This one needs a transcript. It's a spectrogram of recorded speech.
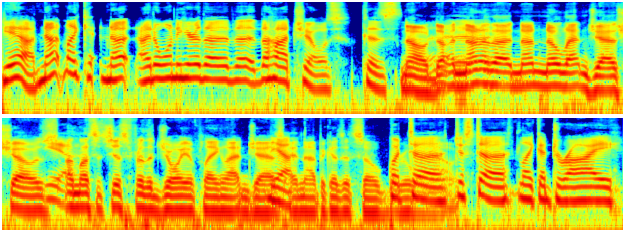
Yeah, not like not. I don't want to hear the the the hot shows because No, no none of that. None, no Latin jazz shows Yeah. unless it's just for the joy of playing Latin jazz Yeah. and not because it's so. But uh, just uh, like a dry,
